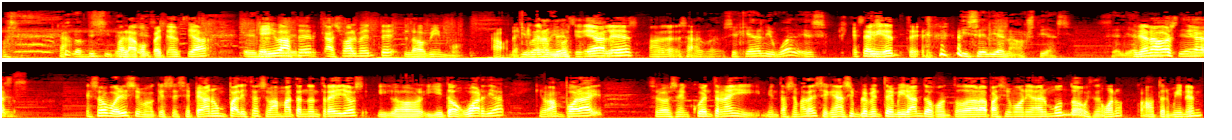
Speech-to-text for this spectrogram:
Los. Con la competencia que iba a hacer casualmente lo mismo. Claro, defienden los mismos ideales. o sea. Si es que eran iguales. es evidente. Y se lían a hostias. Se lían, Se lían a hostias. Eso es buenísimo, que se, se pegan un palizón, se van matando entre ellos y, los, y dos guardias que van por ahí se los encuentran ahí mientras se matan y se quedan simplemente mirando con toda la pasimonia del mundo. Diciendo, bueno, cuando terminen.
